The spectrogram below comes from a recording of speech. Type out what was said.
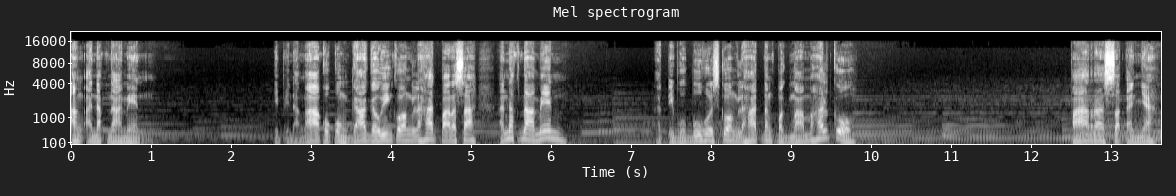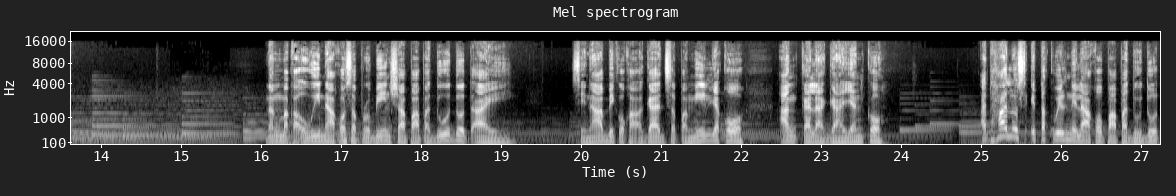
ang anak namin. Ipinangako kong gagawin ko ang lahat para sa anak namin. At ibubuhos ko ang lahat ng pagmamahal ko para sa kanya. Nang makauwi na ako sa probinsya papadudot ay sinabi ko kaagad sa pamilya ko ang kalagayan ko. At halos itakwil nila ako papadudot.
